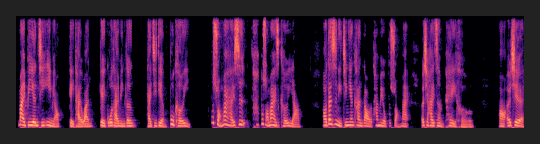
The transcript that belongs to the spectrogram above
卖 BNT 疫苗给台湾，给郭台铭跟。台积电不可以，不爽卖还是他不爽卖还是可以啊。好，但是你今天看到了，他没有不爽卖，而且还一直很配合。好，而且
